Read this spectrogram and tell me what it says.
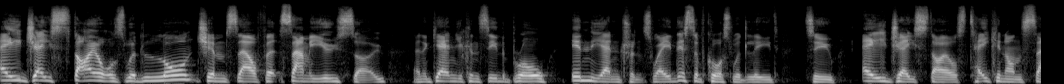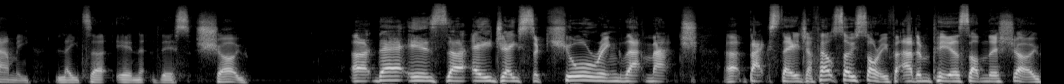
AJ Styles would launch himself at Sami Uso, and again you can see the brawl in the entranceway. This, of course, would lead to AJ Styles taking on Sami later in this show. Uh, there is uh, AJ securing that match uh, backstage. I felt so sorry for Adam Pearce on this show.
